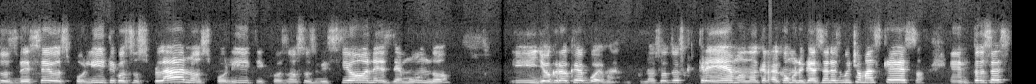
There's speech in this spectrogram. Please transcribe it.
sus deseos políticos, sus planos políticos, ¿no? sus visiones de mundo. Y yo creo que, bueno, nosotros creemos ¿no? que la comunicación es mucho más que eso. Entonces,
